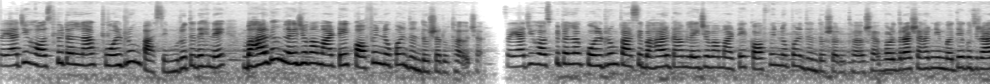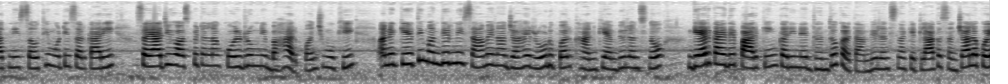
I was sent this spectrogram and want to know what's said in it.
સયાજી હોસ્પિટલના કોલ્ડ રૂમ પાસે મૃતદેહને બહારગામ લઈ જવા માટે કોફિનનો પણ ધંધો શરૂ થયો છે. સયાજી હોસ્પિટલના કોલ્ડ પાસે બહારગામ લઈ જવા માટે કોફિનનો પણ ધંધો શરૂ થયો છે. વડોદરા શહેરની મધ્ય ગુજરાતની સૌથી મોટી સરકારી સયાજી હોસ્પિટલના કોલ્ડ રૂમની બહાર પંચમુખી અને કીર્તિ મંદિરની સામેના જાહેર રોડ ઉપર ખાનગી એમ્બ્યુલન્સનો ગેરકાયદે પાર્કિંગ કરીને ધંધો કરતા એમ્બ્યુલન્સના કેટલાક સંચાલકોએ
